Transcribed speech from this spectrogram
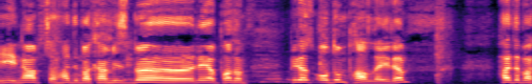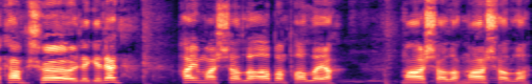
İyi ne yapacaksın? Hadi bakalım biz böyle yapalım. Biraz odun pallayalım. Hadi bakalım şöyle gelen. Hay maşallah abam pallaya. Maşallah maşallah.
